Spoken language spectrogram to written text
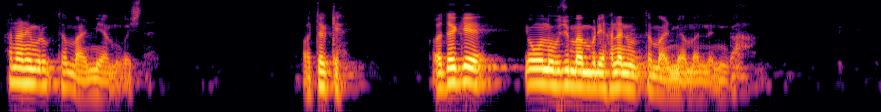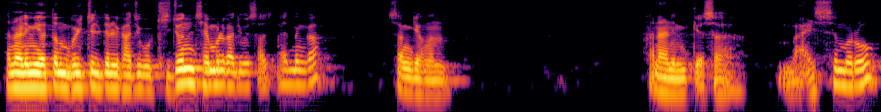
하나님으로부터 말미암은 것이다. 어떻게 어떻게 온 우주 만물이 하나님으로부터 말미암았는가? 하나님이 어떤 물질들을 가지고 기존 재물을 가지고 하는가? 성경은 하나님께서 말씀으로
